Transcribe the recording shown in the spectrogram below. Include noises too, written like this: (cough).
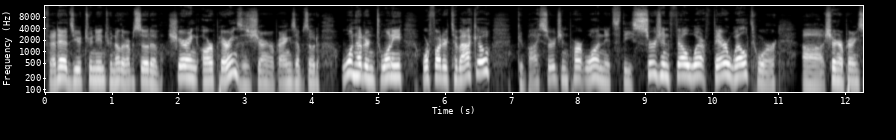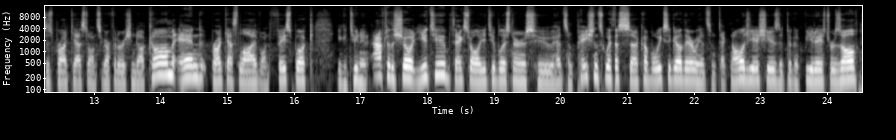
Hey, Fedheads, you're tuning in to another episode of Sharing Our Pairings. This is Sharing Our Pairings, episode 120, Warfighter Tobacco. Goodbye, Surgeon, part one. It's the Surgeon Farewell, Farewell Tour. Uh, Sharing Our Pairings is broadcast on cigarfederation.com and broadcast live on Facebook. You can tune in after the show at YouTube. Thanks to all YouTube listeners who had some patience with us a couple weeks ago there. We had some technology issues that took a few days to resolve.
